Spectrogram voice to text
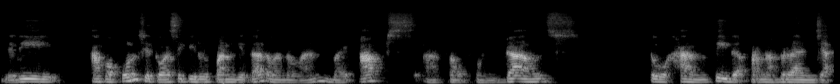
Jadi apa pun situasi kehidupan kita teman-teman, baik ups ataupun downs, Tuhan tidak pernah beranjak.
